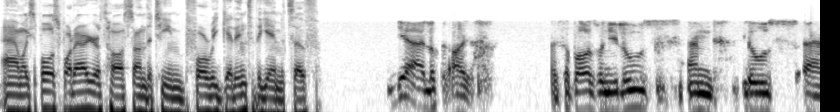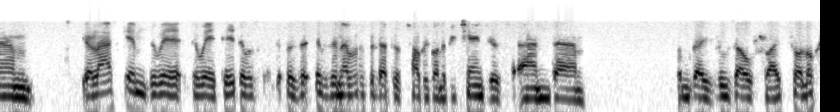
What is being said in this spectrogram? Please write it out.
Um, I suppose. What are your thoughts on the team before we get into the game itself? Yeah, look, I, I suppose when you lose and lose. Um, your last game the way the way it did, it was it was it was inevitable that there was probably going to be changes and um, some guys lose out, right? So look,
